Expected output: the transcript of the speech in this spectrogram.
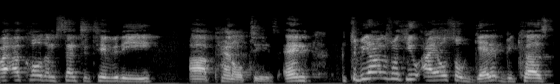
I, I call them sensitivity uh, penalties. And to be honest with you, I also get it because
